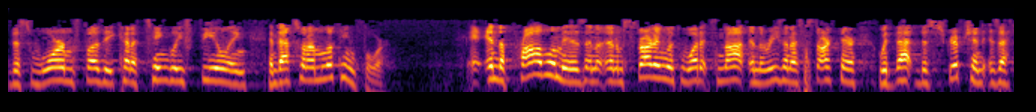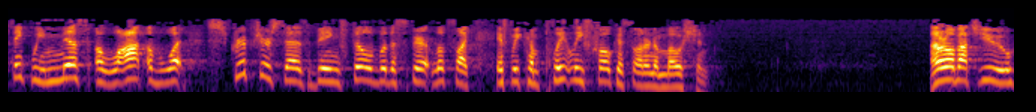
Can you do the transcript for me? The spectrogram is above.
this warm, fuzzy, kind of tingly feeling, and that's what I'm looking for. And the problem is, and I'm starting with what it's not, and the reason I start there with that description is I think we miss a lot of what Scripture says being filled with the Spirit looks like if we completely focus on an emotion. I don't know about you,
